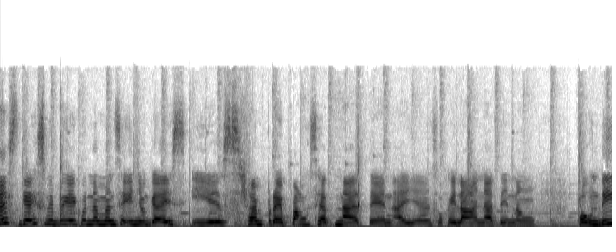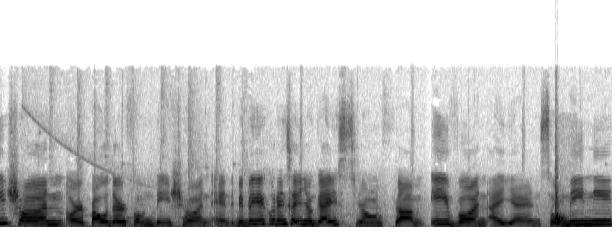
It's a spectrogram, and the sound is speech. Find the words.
next guys, bibigay ko naman sa inyo guys is syempre pang set natin. Ayan, so kailangan natin ng foundation or powder foundation and bibigay ko rin sa inyo guys yung from Avon. Ayan, so mini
